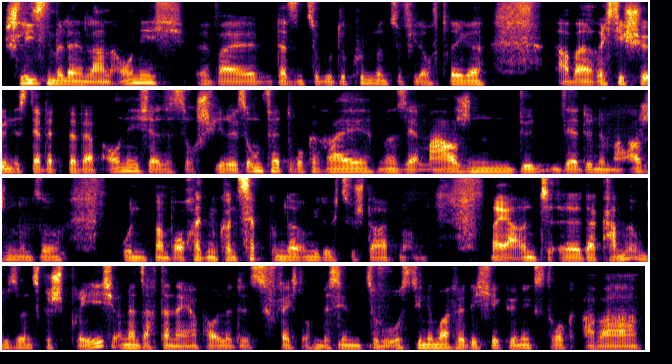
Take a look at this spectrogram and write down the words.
schließen will den Laden auch nicht, äh, weil da sind zu gute Kunden und zu viele Aufträge. Aber richtig schön ist der Wettbewerb auch nicht. Also es ist auch schwieriges Umfeld, Druckerei, ne, sehr Margen, dünn, sehr dünne Margen und so. Und man braucht halt ein Konzept, um da irgendwie durchzustarten. Und naja, und äh, da kam irgendwie so ins Gespräch und dann sagt er, naja, Paul, das ist vielleicht auch ein bisschen zu groß, die Nummer für dich hier, Königsdruck, aber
